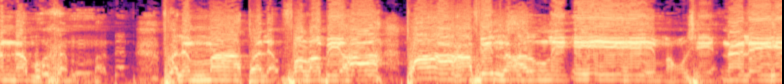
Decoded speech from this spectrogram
അന്ന മുഹമ്മദൻ ഫലമ്മാ തലഫള ബിഹാ ത്വാഹ ഫിൽ അർളി മൗഷി അലൈഹി.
